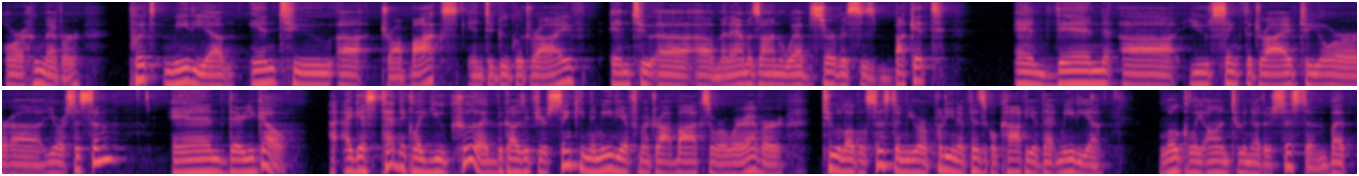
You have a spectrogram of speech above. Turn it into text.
or whomever put media into uh, Dropbox, into Google Drive, into uh, um, an Amazon Web Services bucket, and then uh, you sync the drive to your uh, your system, and there you go. I I guess technically you could because if you're syncing the media from a Dropbox or wherever to a local system, you are putting a physical copy of that media locally onto another system. But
